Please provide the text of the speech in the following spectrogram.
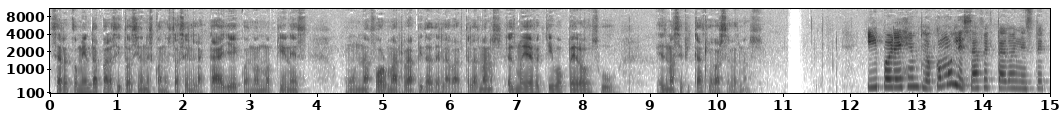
se recomienda para situaciones cuando estás en la calle, cuando no tienes una forma rápida de lavarte las manos. Es muy efectivo, pero es más eficaz lavarse las manos. Y por ejemplo, ¿cómo les ha afectado en este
